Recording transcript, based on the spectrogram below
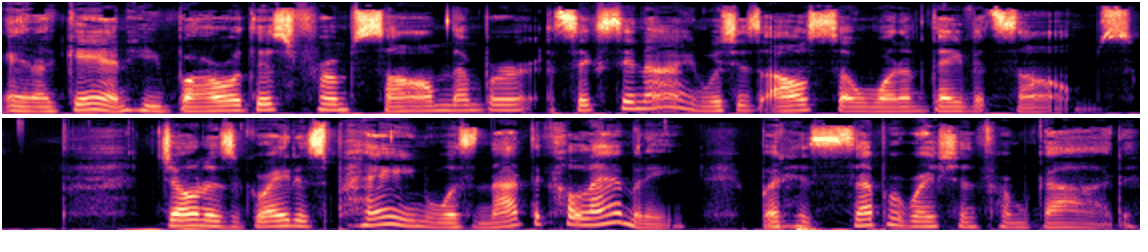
And again, he borrowed this from Psalm number 69, which is also one of David's Psalms. Jonah's greatest pain was not the calamity, but his separation from God.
